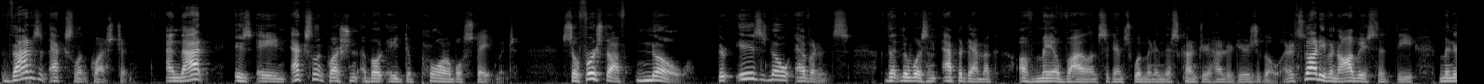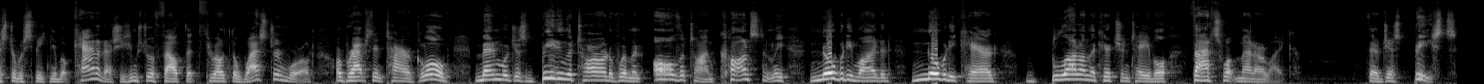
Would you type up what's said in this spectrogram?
That is an excellent question. And that is an excellent question about a deplorable statement. So, first off, no, there is no evidence that there was an epidemic of male violence against women in this country 100 years ago. And it's not even obvious that the minister was speaking about Canada. She seems to have felt that throughout the Western world, or perhaps the entire globe, men were just beating the tar out of women all the time, constantly. Nobody minded, nobody cared. Blood on the kitchen table. That's what men are like. They're just beasts.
